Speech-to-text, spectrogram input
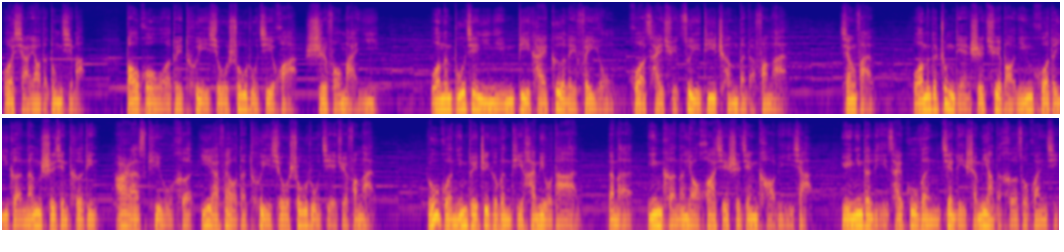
我想要的东西吗？包括我对退休收入计划是否满意？我们不建议您避开各类费用或采取最低成本的方案。相反，我们的重点是确保您获得一个能实现特定 RSQ 和 EFL 的退休收入解决方案。如果您对这个问题还没有答案，那么，您可能要花些时间考虑一下，与您的理财顾问建立什么样的合作关系，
